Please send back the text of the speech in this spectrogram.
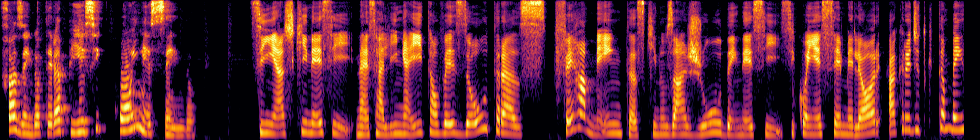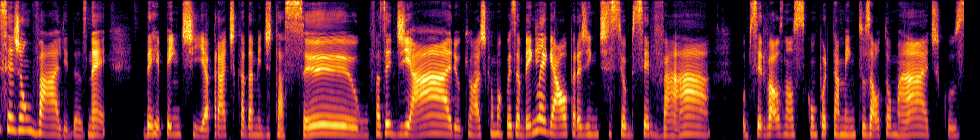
fazendo a terapia e se conhecendo. Sim, acho que nesse, nessa linha aí, talvez outras ferramentas que nos ajudem nesse se conhecer melhor, acredito que também sejam válidas, né? De repente, a prática da meditação, fazer diário, que eu acho que é uma coisa bem legal para a gente se observar, observar os nossos comportamentos automáticos.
